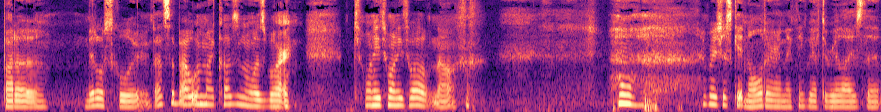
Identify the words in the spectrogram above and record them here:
About a middle schooler. That's about when my cousin was born. 20, 2012. No. Everybody's just getting older, and I think we have to realize that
